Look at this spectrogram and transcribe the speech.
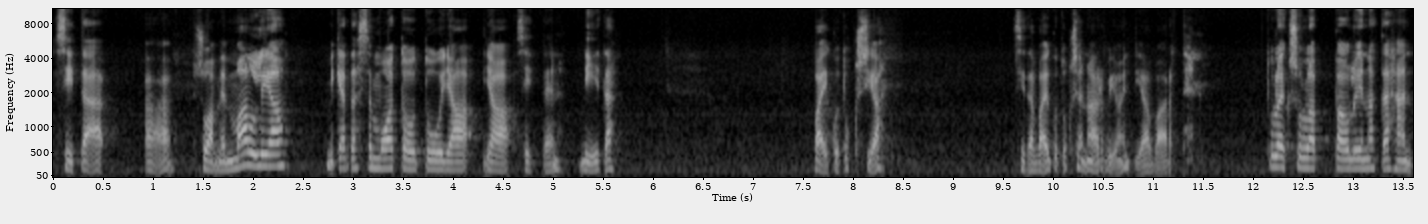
sitä ää, Suomen mallia, mikä tässä muotoutuu ja, ja sitten niitä vaikutuksia, sitä vaikutuksen arviointia varten. Tuleeko sulla Pauliina tähän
